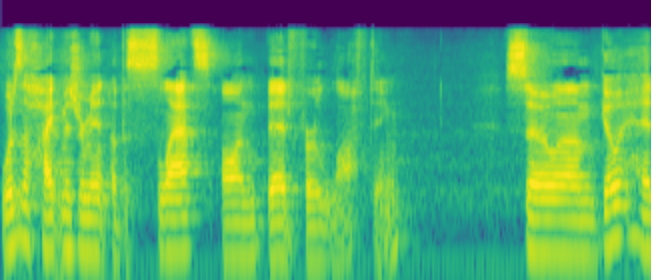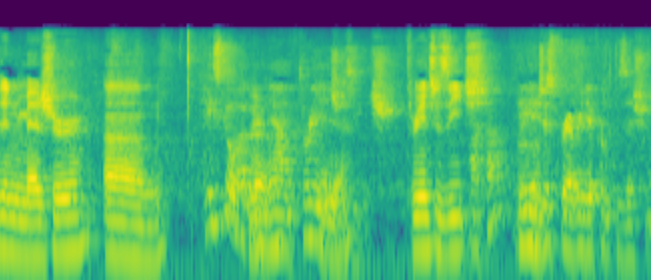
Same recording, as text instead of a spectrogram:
What is the height measurement of the slats on bed for lofting? So um, go ahead and measure um, these go up and down three inches each. three inches each. Uh-huh. 3 Mhm. inches for every different position.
